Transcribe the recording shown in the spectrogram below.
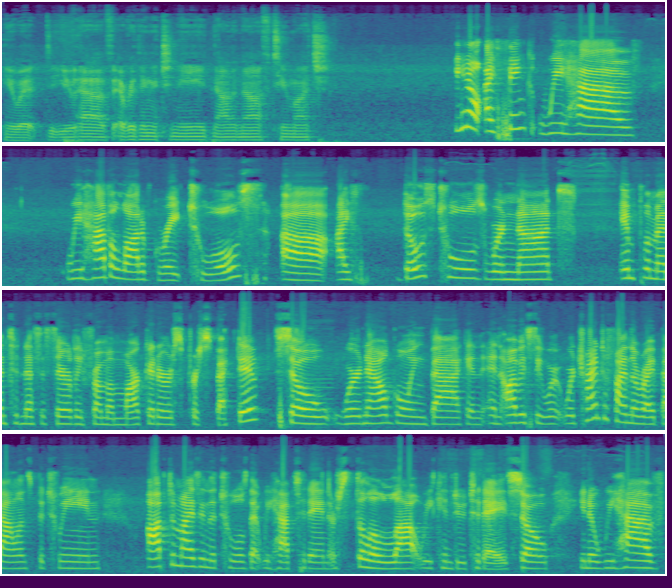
hewitt? Do you have everything that you need? Not enough? Too much you know i think we have we have a lot of great tools. Uh, I those tools were not implemented necessarily from a marketer's perspective. So we're now going back and, and obviously we're, we're trying to find the right balance between optimizing the tools that we have today and there's still a lot we can do today so you know we have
